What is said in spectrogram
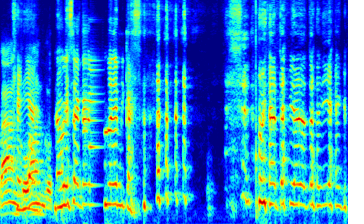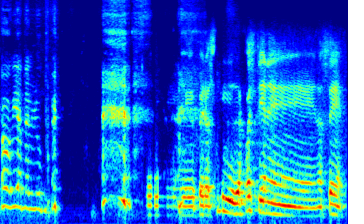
banco, genial. banco. No me saca de mi casa. Voy a estar mirando todo el día Viva en loop. Eh, pero sí, después tiene, no sé,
